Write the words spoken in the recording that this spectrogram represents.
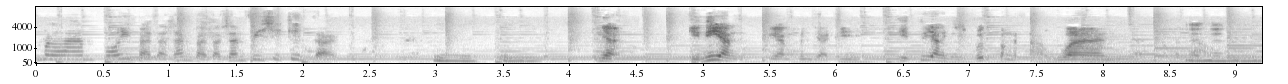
melampaui batasan-batasan fisik kita. Hmm. Ya, ini yang yang menjadi itu yang disebut pengetahuan. Ya, pengetahuan. Hmm.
